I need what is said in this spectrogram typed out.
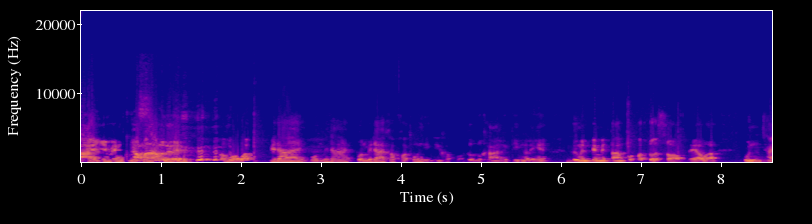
ตายยังแม่งดราม่ามาเลยก็บอกว่าไม่ได้ปลดไม่ได้ปลดไม่ได้ครับขอโทษจริงๆครับขอโทษลูกค้าจริงๆอะไรเงี้ยคือมันเป็นไปตามกฎเขาตรวจสอบแล้วว่าคุณใช้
